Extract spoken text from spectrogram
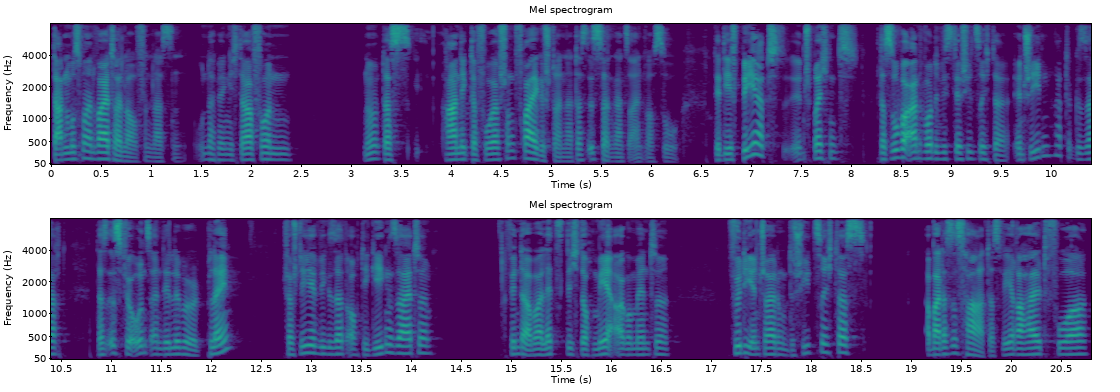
dann muss man weiterlaufen lassen. Unabhängig davon, ne, dass Harnik da vorher schon freigestanden hat. Das ist dann ganz einfach so. Der DFB hat entsprechend das so beantwortet, wie es der Schiedsrichter entschieden hat, gesagt, das ist für uns ein deliberate Play. Ich verstehe, wie gesagt, auch die Gegenseite, finde aber letztlich doch mehr Argumente für die Entscheidung des Schiedsrichters. Aber das ist hart. Das wäre halt vor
